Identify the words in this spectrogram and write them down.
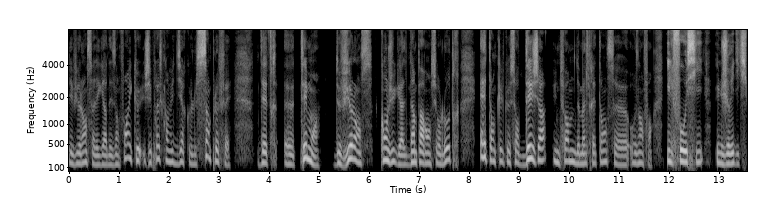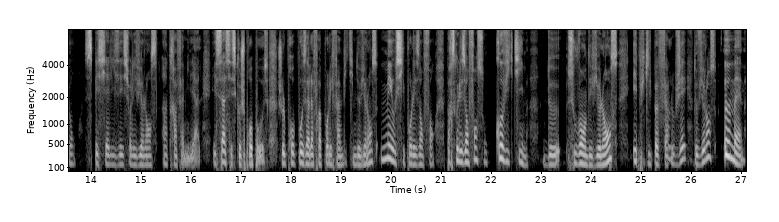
des violences à l'égard des enfants et que j'ai presque envie de dire que le simple fait d'être témoin de violence conjugale d'un parent sur l'autre est en quelque sorte déjà une forme de maltraitance euh, aux enfants. Il faut aussi une juridiction spécialisée sur les violences intrafamiliales. Et ça, c'est ce que je propose. Je le propose à la fois pour les femmes victimes de violences, mais aussi pour les enfants, parce que les enfants sont co-victimes de souvent des violences, et puis qu'ils peuvent faire l'objet de violences eux-mêmes.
